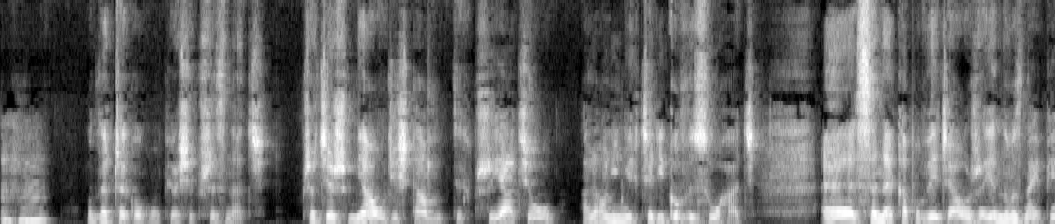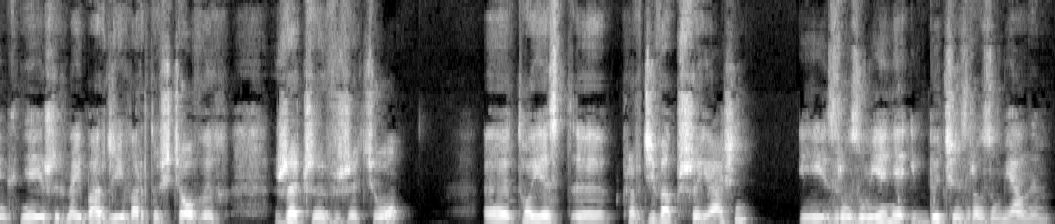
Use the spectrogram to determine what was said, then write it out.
Mhm. No dlaczego głupio się przyznać? Przecież miał gdzieś tam tych przyjaciół, ale oni nie chcieli go wysłuchać. E, Seneca powiedział, że jedną z najpiękniejszych, najbardziej wartościowych rzeczy w życiu e, to jest e, prawdziwa przyjaźń i zrozumienie i bycie zrozumianym.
